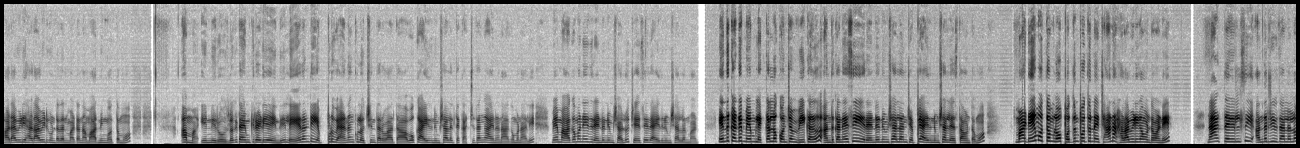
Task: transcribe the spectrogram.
హడావిడి హడావిడిగా ఉంటుంది నా మార్నింగ్ మొత్తము. అమ్మ ఎన్ని రోజులకి టైంకి రెడీ అయింది? లేదంటే ఎప్పుడు వ్యాన్ అంకులు వచ్చిన తర్వాత ఒక ఐదు నిమిషాలు అయితే ఖచ్చితంగా ఆయన ఆగమనాలి మేము ఆగమనేది రెండు నిమిషాలు చేసేది ఐదు నిమిషాలు అనమాట ఎందుకంటే మేము లెక్కల్లో కొంచెం వీక్ అందుకనేసి రెండు నిమిషాలు అని చెప్పి ఐదు నిమిషాలు చేస్తూ ఉంటాము. మా డే మొత్తంలో పొద్దున పొద్దున్నే చాలా హడావిడిగా ఉంటామండి. నాకు తెలిసి అందరి జీవితాలలో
